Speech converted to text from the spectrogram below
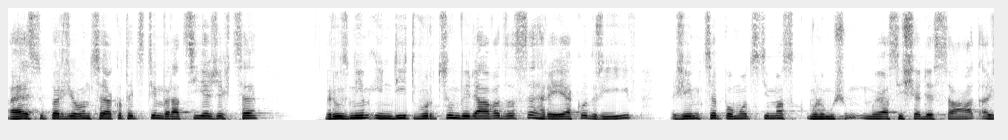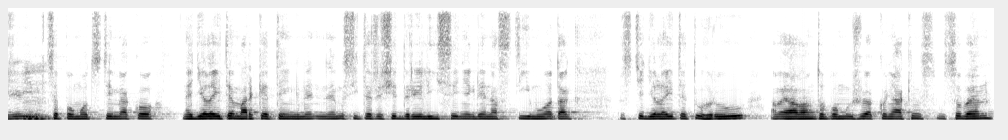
A je super, že on se jako teď s tím vrací a že chce různým indie tvůrcům vydávat zase hry jako dřív, že jim chce pomoct tím, ono už mu je asi 60, a že jim mm. chce pomoct tím, jako nedělejte marketing, ne, nemusíte řešit releasy někde na Steamu a tak, prostě dělejte tu hru a já vám to pomůžu jako nějakým způsobem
